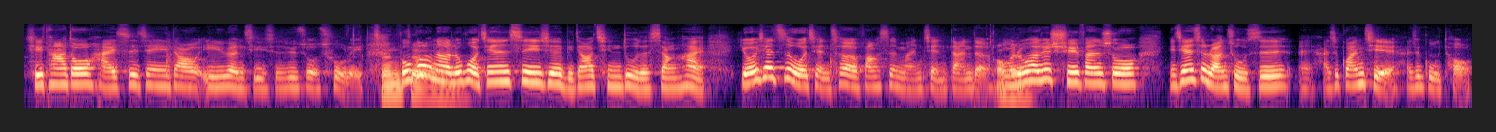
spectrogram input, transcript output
其他都还是建议到医院及时去做处理。不过呢，如果今天是一些比较轻度的伤害，有一些自我检测的方式蛮简单的。我们如何去区分说你今天是软组织，哎，还是关节，还是骨头？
